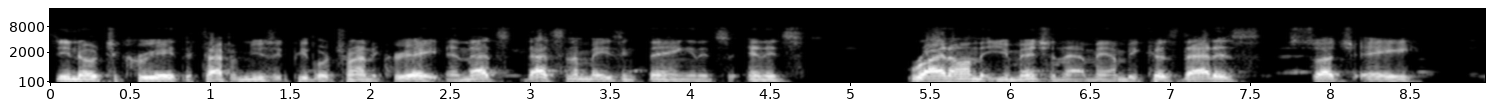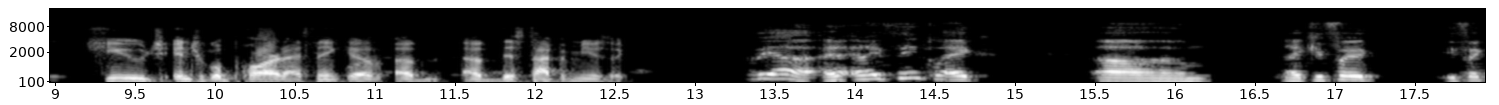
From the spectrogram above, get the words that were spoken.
you know to create the type of music people are trying to create, and that's that's an amazing thing, and it's and it's right on that you mentioned that, man, because that is such a huge integral part, I think, of of of this type of music. Oh, yeah, and, and I think like, um, like if I if I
